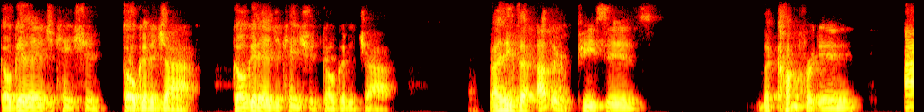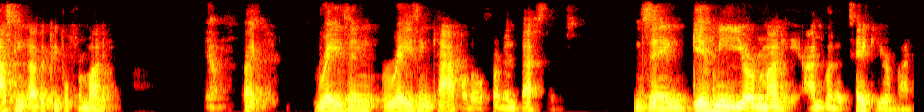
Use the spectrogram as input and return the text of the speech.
Go get an education go get a job. Go get an education go get a job I think the other piece is the comfort in asking other people for money. Yeah. Right. Raising raising capital from investors and saying, give me your money. I'm going to take your money.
